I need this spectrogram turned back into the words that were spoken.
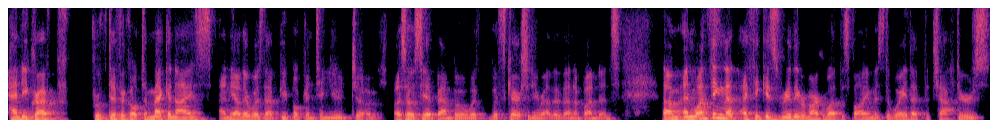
handicraft proved difficult to mechanize and the other was that people continued to associate bamboo with with scarcity rather than abundance um, and one thing that i think is really remarkable about this volume is the way that the chapters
